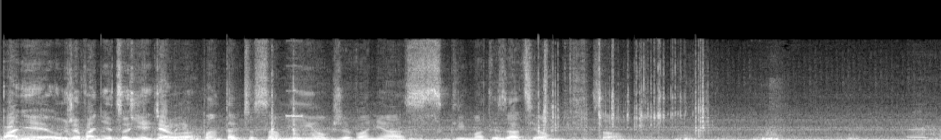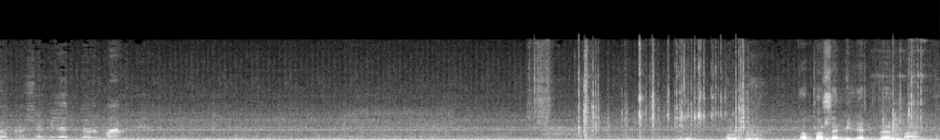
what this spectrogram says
Panie, ogrzewanie coś nie, Nie działa. pomylił pan tak czasami ogrzewania z klimatyzacją? Co? Poproszę bilet normalny. Poproszę bilet normalny.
